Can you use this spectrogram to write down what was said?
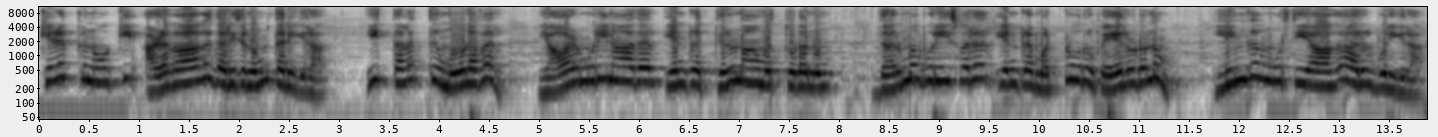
கிழக்கு நோக்கி அழகாக தரிசனம் தருகிறார். இத்தலத்து மூலவர் யாழ்முறிநாதர் என்ற திருநாமத்துடனும் தர்மபுரீஸ்வரர் என்ற மற்றொரு பெயருடனும் லிங்கமூர்த்தியாக அருள் புரிகிறார்.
